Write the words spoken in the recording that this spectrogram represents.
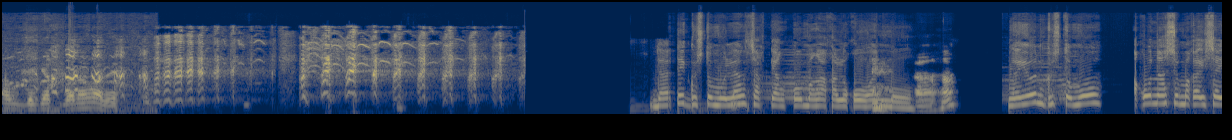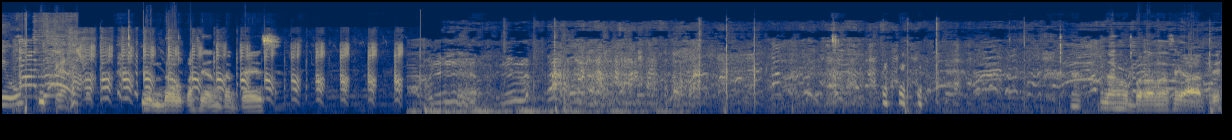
Ang bigat ba naman eh. Dati gusto mo lang sakyan ko mga kalokohan mo. Aha. Ngayon gusto mo, ako na sumakay sa'yo. Yun daw kasi ang the best. Nahubara na si ate.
